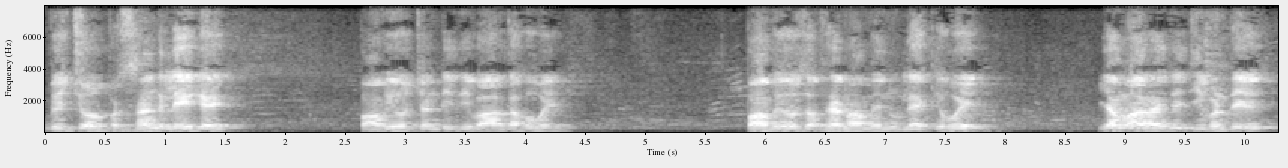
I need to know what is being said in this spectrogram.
ਵਿੱਚੋਂ ਪ੍ਰਸੰਗ ਲਏ ਗਏ, ਭਾਵੇਂ ਉਹ ਚੰਡੀ ਦੀ ਵਾਰ ਦਾ ਹੋਵੇ, ਭਾਵੇਂ ਉਹ ਜ਼ਫਰਨਾਮੇ ਨੂੰ ਲੈ ਕੇ ਹੋਏ ਜਾਂ ਮਹਾਰਾਜ ਦੇ ਜੀਵਨ ਦੇ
